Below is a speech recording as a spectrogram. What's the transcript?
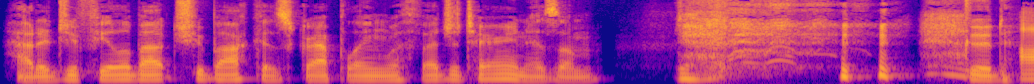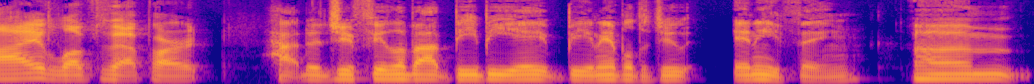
How did you feel about Chewbacca's grappling with vegetarianism? Good. I loved that part. How did you feel about BB-8 being able to do anything? Um,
